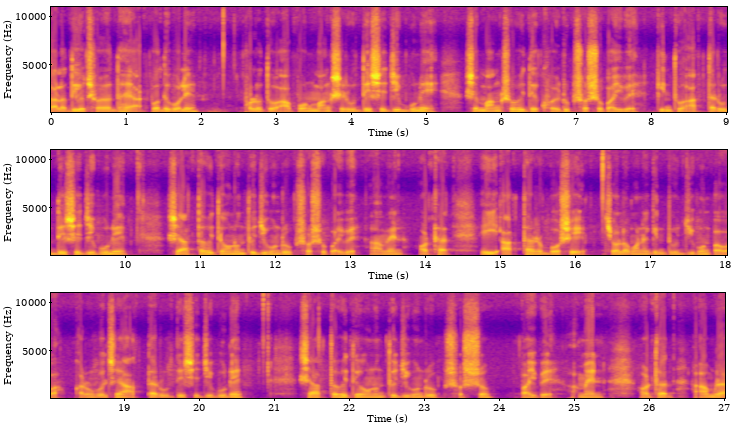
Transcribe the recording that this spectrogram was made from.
গালাদীয় ছয় অধ্যায় আট পদে বলে, ফলত আপন মাংসের উদ্দেশ্যে যে বুনে, সে মাংস হইতে ক্ষয়রূপ শস্য পাইবে। কিন্তু আত্মার উদ্দেশ্যে যে বুনে, সে আত্মা হইতে অনন্ত জীবনরূপ শস্য পাইবে। আমেন। অর্থাৎ এই আত্মার বসে চলা মানে কিন্তু জীবন পাওয়া। কারণ বলছে আত্মার উদ্দেশ্যে যে বুনে, সে আত্মা হইতে অনন্ত জীবনরূপ শস্য পাইবে। আমেন। অর্থাৎ আমরা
